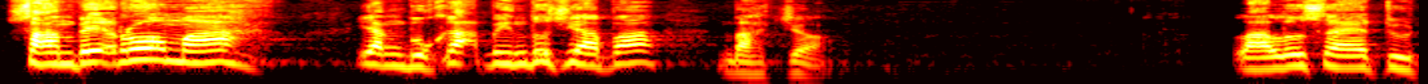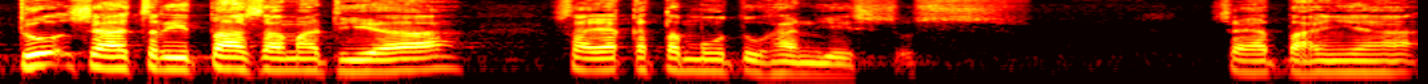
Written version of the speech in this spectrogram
Sampai rumah, yang buka pintu siapa? Mbah Jo. Lalu saya duduk, saya cerita sama dia, saya ketemu Tuhan Yesus. Saya tanya,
